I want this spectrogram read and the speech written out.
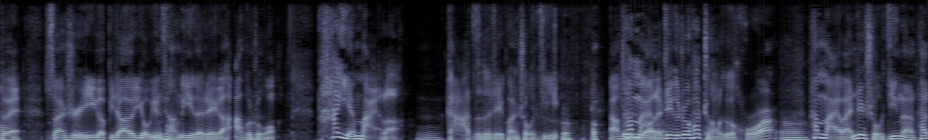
对，算是一个比较有影响力的这个 UP 主，他也买了嘎子的这款手机，然后他买了这个之后，他整了个活他买完这手机呢，他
